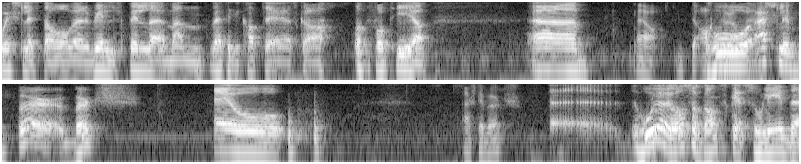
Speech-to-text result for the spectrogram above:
wishlista over vil spille, men vet ikke når jeg skal få tida. Uh, Ja, hun. Ashley Bur Birch er jo Ashley Birch. Hun gjør jo også ganske solide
